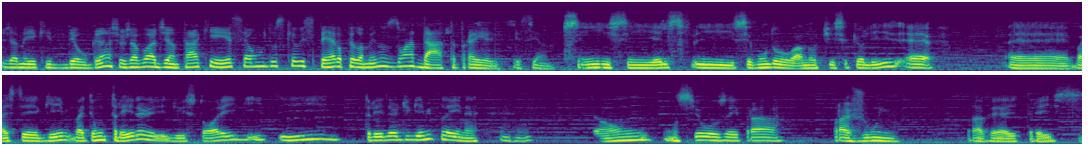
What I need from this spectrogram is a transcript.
já meio que deu o gancho, eu já vou adiantar que esse é um dos que eu espero pelo menos uma data pra ele esse ano. Sim, sim. Eles e segundo a notícia que eu li, é, é, vai ter game, vai ter um trailer de história e, e trailer de gameplay, né? Uhum. Então, ansioso aí pra, pra junho pra ver aí três.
